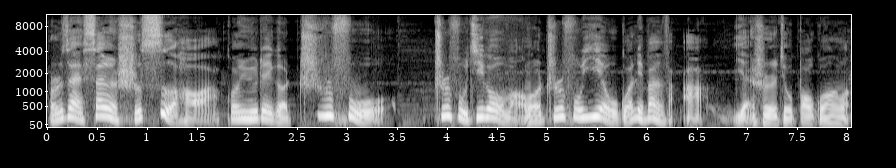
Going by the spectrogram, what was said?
而在三月十四号啊，关于这个支付支付机构网络支付业务管理办法也是就曝光了。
